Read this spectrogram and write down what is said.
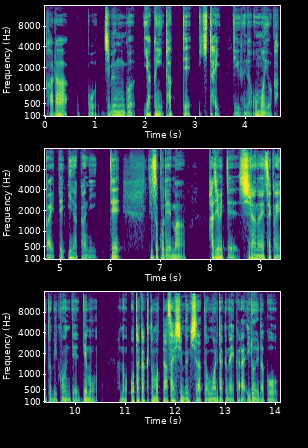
から、こう、自分が役に立っていきたいっていうふうな思いを抱えて田舎に行って、で、そこでまあ、初めて知らない世界に飛び込んで、でも、あの、お高くと思った朝日新聞記者だって思われたくないから、いろいろこ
